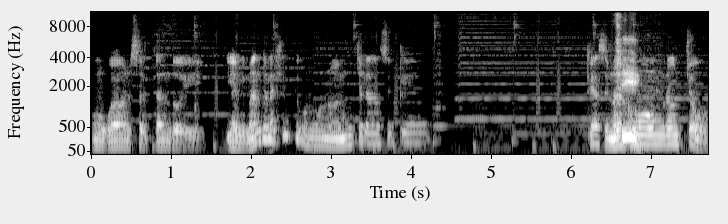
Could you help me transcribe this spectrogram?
un weón saltando y, y animando a la gente, pues no, no es mucha la canción que, que hace, no Sí. es como un gran show.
